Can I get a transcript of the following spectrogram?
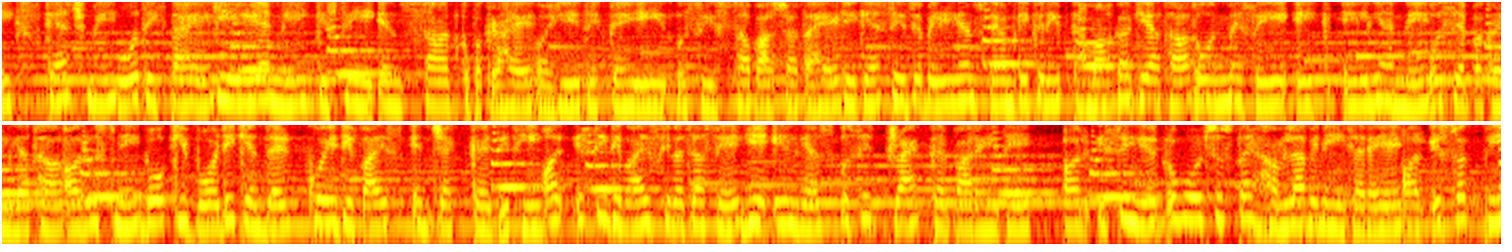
एक स्केच में वो देखता है कि एलियन ने किसी इंसान को पकड़ा है और ये देखते ही उसे सब आ जाता है कि कैसे जब एलियंस ने उनके करीब धमाका किया था तो उनमें से एक एलियन ने उसे पकड़ लिया था। और उसने वो की बॉडी के अंदर कोई डिवाइस इंजेक्ट कर दी थी और इसी डिवाइस की वजह से ये एलियंस उसे ट्रैक कर पा रहे थे और इसीलिए रोबोट्स उस पर हमला भी नहीं कर रहे। और इस वक्त भी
